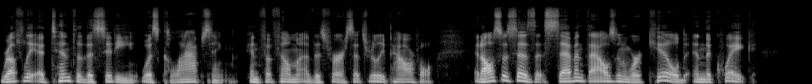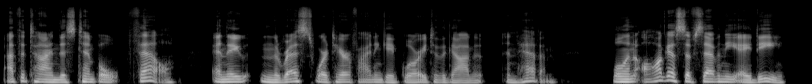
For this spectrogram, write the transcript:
roughly a tenth of the city was collapsing in fulfillment of this verse. That's really powerful. It also says that 7,000 were killed in the quake at the time this temple fell, and they and the rest were terrified and gave glory to the God in heaven. Well, in August of 70 AD,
